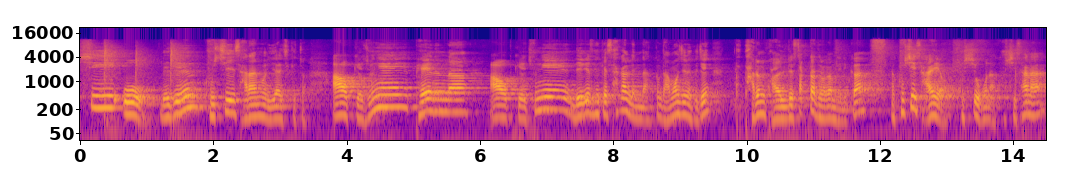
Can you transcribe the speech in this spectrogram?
C, 5, 내지는 9, C, 4라는 걸 이해할 수 있겠죠. 아홉 개 중에 배 넣나, 아홉 개 중에 네 개, 선택해 사과를 냈나. 그럼 나머지는 그지? 다- 다른 과일들 싹 다 들어가면 되니까. 자, 9C 4예요. 9C 5나 9C 4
